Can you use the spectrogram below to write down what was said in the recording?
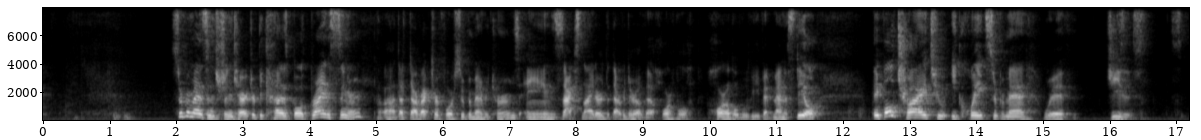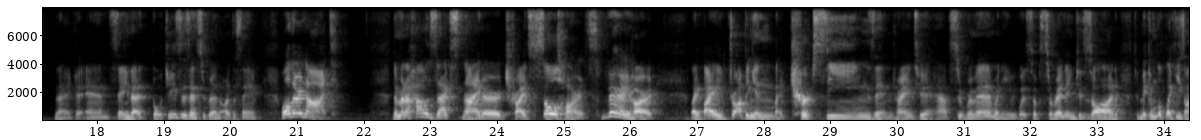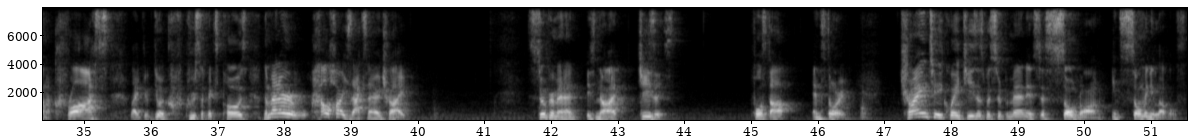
Superman is an interesting character because both Bryan Singer, uh, the director for Superman Returns, and Zack Snyder, the director of the horrible, horrible movie Man of Steel, they both try to equate Superman with Jesus. Like, and saying that both Jesus and Superman are the same. Well, they're not. No matter how Zack Snyder tried so hard, it's very hard, like by dropping in like church scenes and trying to have Superman when he was surrendering to Zod to make him look like he's on a cross, like do a crucifix pose. No matter how hard Zack Snyder tried, Superman is not Jesus. Full stop. End story trying to equate Jesus with Superman is just so wrong in so many levels.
